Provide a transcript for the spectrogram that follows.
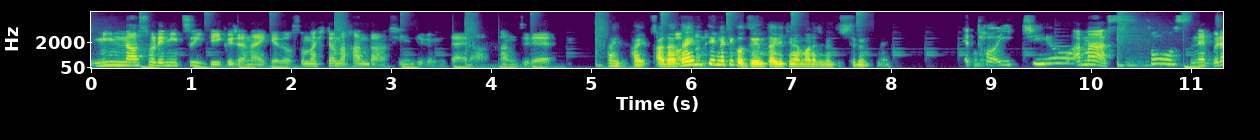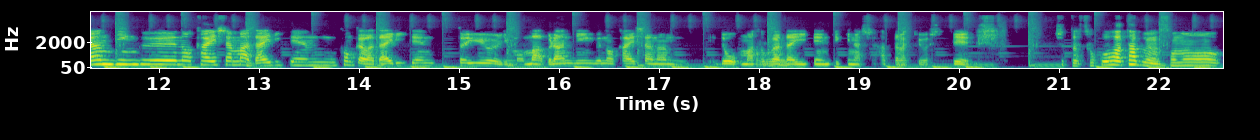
みんなそれについていくじゃないけど、その人の判断信じるみたいな感じで、はいはい。あ、だ代理店が結構全体的なマネジメントしてるんですね。えっと、一応、あまあ、そうですね、ブランディングの会社、まあ、代理店、今回は代理店というよりも、まあ、ブランディングの会社なんだけど、まあ、そこが代理店的な働きをしてて、ちょっとそこは多分、その、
